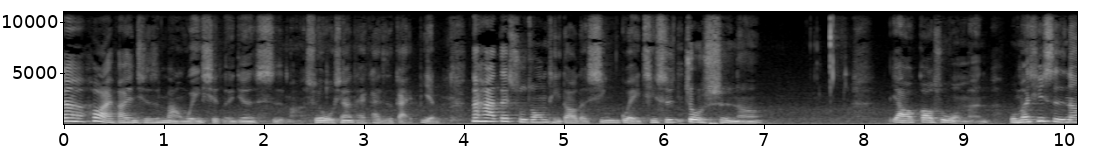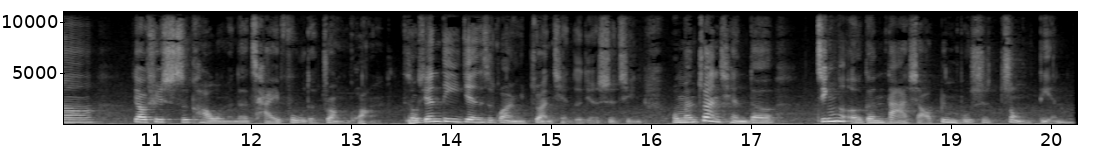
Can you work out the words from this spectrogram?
但后来发现其实蛮危险的一件事嘛，所以我现在才开始改变。那他在书中提到的新贵，其实就是呢，要告诉我们，我们其实呢要去思考我们的财富的状况。首先，第一件是关于赚钱这件事情，我们赚钱的金额跟大小并不是重点。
